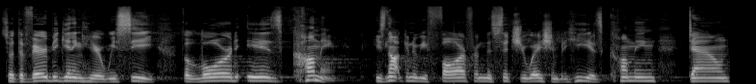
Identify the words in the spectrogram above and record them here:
So at the very beginning here, we see the Lord is coming. He's not going to be far from the situation, but he is coming down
